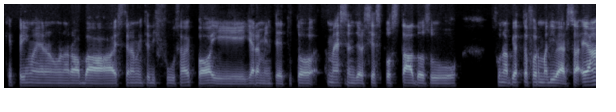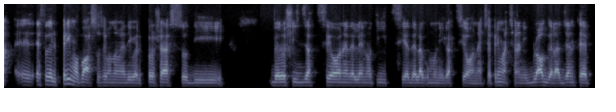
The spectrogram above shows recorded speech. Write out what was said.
che prima erano una roba estremamente diffusa, e poi chiaramente tutto Messenger si è spostato su, su una piattaforma diversa. E ha- è, è stato il primo passo, secondo me, di quel processo di velocizzazione delle notizie, della comunicazione. Cioè, prima c'erano i blog, la gente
